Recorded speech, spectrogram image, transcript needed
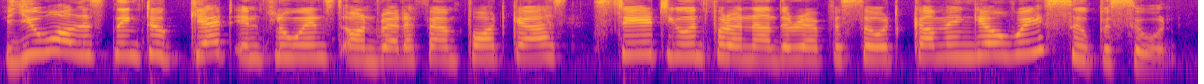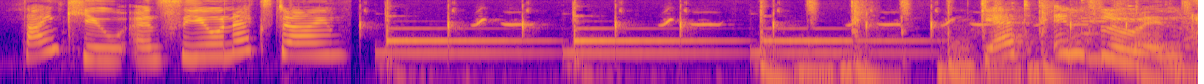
You are listening to Get Influenced on Red FM Podcast. Stay tuned for another episode coming your way super soon. Thank you and see you next time. Get influenced.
